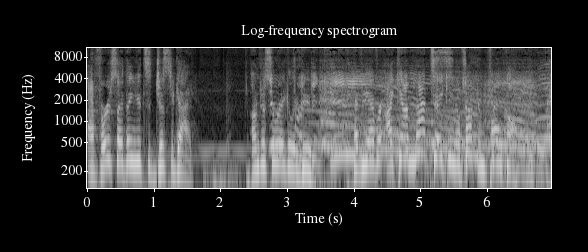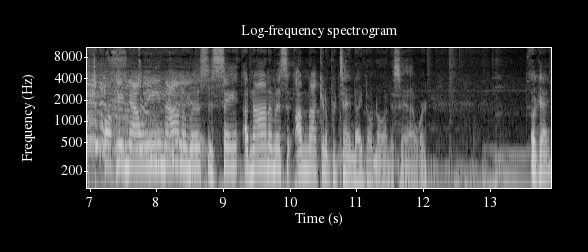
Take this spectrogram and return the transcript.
At first, I think it's just a guy. I'm just a regular dude. idiot. Have you ever? I can't. I'm not taking a fucking phone call. Okay, now anonymous is saying anonymous. I'm not gonna pretend I don't know how to say that word. Okay,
